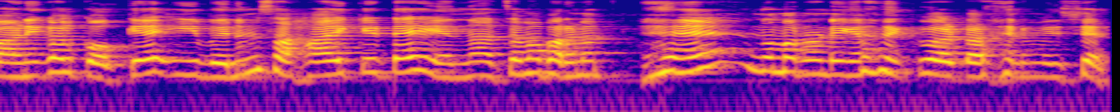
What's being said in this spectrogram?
പണികൾക്കൊക്കെ ഇവനും സഹായിക്കട്ടെ എന്ന് അച്ഛമ്മ പറഞ്ഞു. ഏ എന്നും പറഞ്ഞുകൊണ്ട് ഇങ്ങനെ നിൽക്കുക കേട്ടോ അതിന് മിഷൻ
